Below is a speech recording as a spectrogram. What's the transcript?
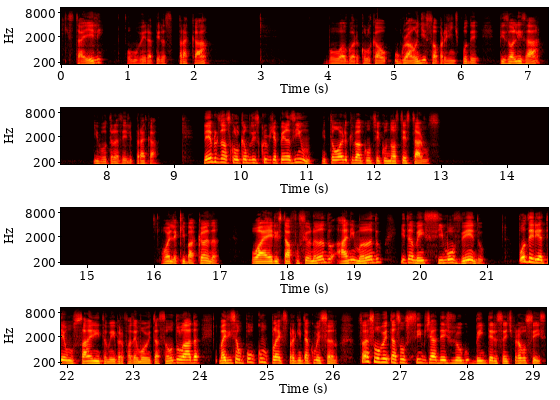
Aqui está ele, vamos ver apenas para cá. Vou agora colocar o ground só para a gente poder visualizar e vou trazer ele para cá. Lembra que nós colocamos o script apenas em um, então olha o que vai acontecer quando nós testarmos. Olha que bacana, o aéreo está funcionando, animando e também se movendo. Poderia ter um sign também para fazer a movimentação ondulada, mas isso é um pouco complexo para quem está começando. Só essa movimentação simples já deixa o jogo bem interessante para vocês.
